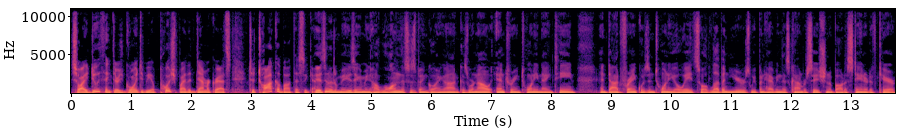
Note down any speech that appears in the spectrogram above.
So I do think there's going to be a push by the Democrats to talk about this again. Isn't it amazing? I mean, how long this has been going on? Because we're now entering 2019, and Dodd Frank was in 2008. So 11 years we've been having this conversation about a standard of care,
